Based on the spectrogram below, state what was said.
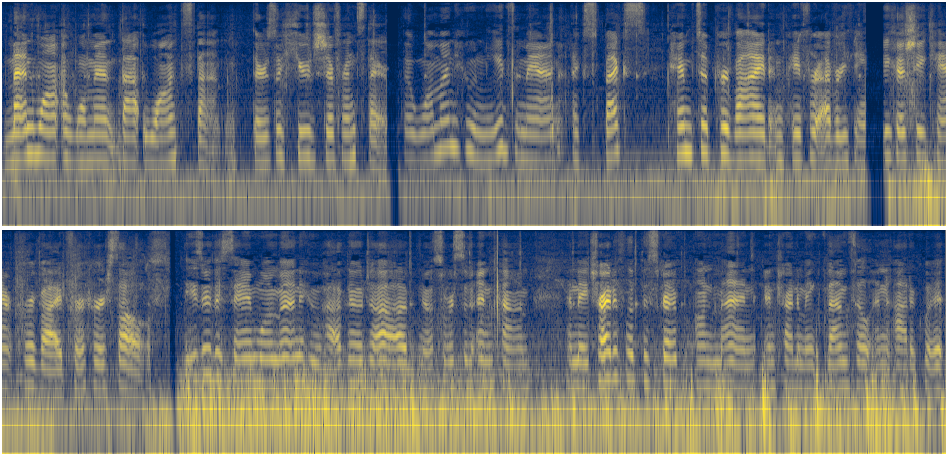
Men want a woman that wants them. There's a huge difference there. The woman who needs a man expects him to provide and pay for everything because she can't provide for herself. These are the same women who have no job, no source of income, and they try to flip the script on men and try to make them feel inadequate,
